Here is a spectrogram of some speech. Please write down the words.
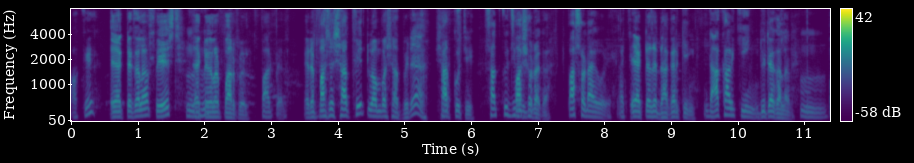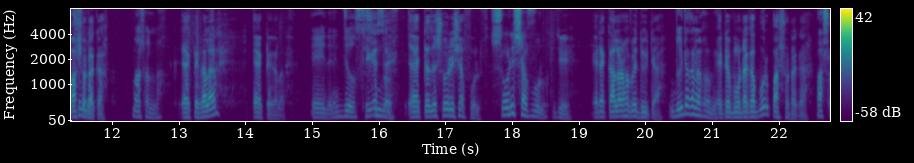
ওকে। একটা কালার পেস্ট একটা কালার পার্পল পারপেল এটা পাশে সাত ফিট লম্বা সাত ফিট হ্যাঁ? সাত কুচি। সাত কেজি পাঁচশো টাকা। পাঁচশো টাকা করে আচ্ছা। একটা আছে ঢাকার কিং ঢাকার কিং দুইটা কালার পাঁচশো টাকা। মাশাল্লাহ একটা কালার একটা কালার এই দেখেন জোস ঠিক আছে? একটা যে সরিষা ফুল। সরিষা ফুল। জি এটা কালার হবে দুইটা। দুইটা কালার হবে? এটা মোটা কাপড় পাঁচশো টাকা। পাঁচশো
